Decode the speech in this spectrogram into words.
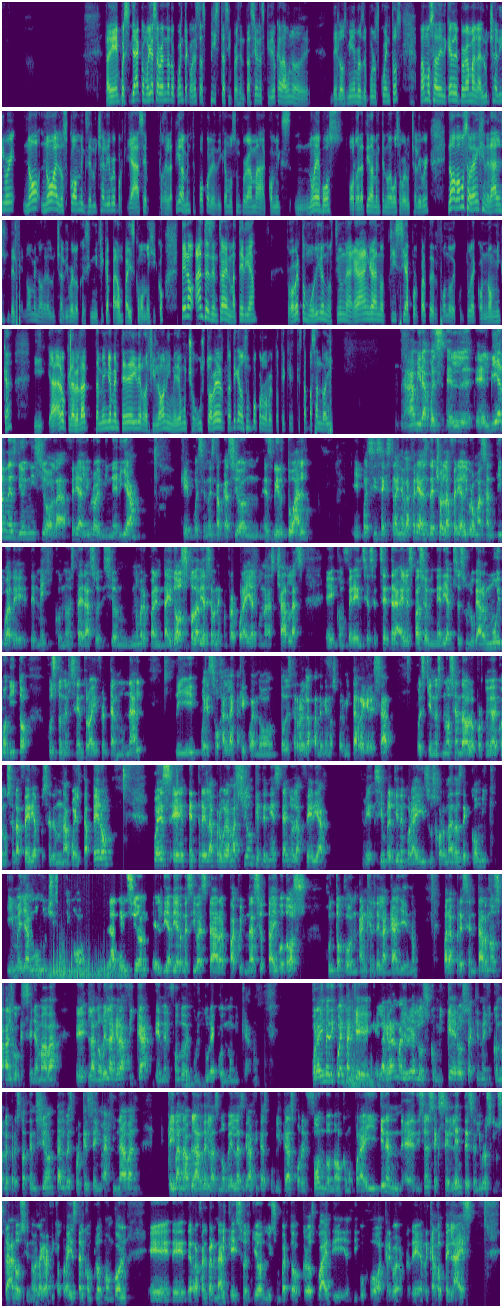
Está bien, pues ya como ya se habrán dado cuenta con estas pistas y presentaciones que dio cada uno de, de los miembros de Puros Cuentos, vamos a dedicar el programa a la lucha libre, no, no a los cómics de lucha libre, porque ya hace relativamente poco le dedicamos un programa a cómics nuevos o relativamente nuevos sobre lucha libre. No, vamos a hablar en general del fenómeno de la lucha libre, lo que significa para un país como México. Pero antes de entrar en materia, Roberto Murillo nos tiene una gran, gran noticia por parte del Fondo de Cultura Económica y algo que la verdad también yo me enteré ahí de refilón y me dio mucho gusto. A ver, platícanos un poco, Roberto, ¿qué, qué, qué está pasando ahí? Ah, mira, pues el, el viernes dio inicio la Feria del Libro de Minería, que pues en esta ocasión es virtual. Y pues sí se extraña la feria, es de hecho la feria del libro más antigua de, de México, ¿no? Esta era su edición número 42, todavía se van a encontrar por ahí algunas charlas, eh, conferencias, etcétera. El espacio de minería pues es un lugar muy bonito, justo en el centro, ahí frente al Munal. Y pues ojalá que cuando todo este rollo de la pandemia nos permita regresar, pues quienes no se han dado la oportunidad de conocer la feria, pues se den una vuelta. Pero, pues eh, entre la programación que tenía este año la feria, eh, siempre tiene por ahí sus jornadas de cómic y me llamó muchísimo la atención que el día viernes iba a estar Paco Ignacio Taibo II junto con Ángel de la Calle, ¿no? Para presentarnos algo que se llamaba eh, la novela gráfica en el Fondo de Cultura Económica, ¿no? Por ahí me di cuenta que, que, la gran mayoría de los comiqueros aquí en México no le prestó atención, tal vez porque se imaginaban que iban a hablar de las novelas gráficas publicadas por el fondo, ¿no? Como por ahí, tienen ediciones excelentes en libros ilustrados y en novela gráfica, por ahí está el complot mongol eh, de, Rafael Bernal, que hizo el guion Luis Humberto Crosswhite y el dibujo a cargo de, de Ricardo Peláez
